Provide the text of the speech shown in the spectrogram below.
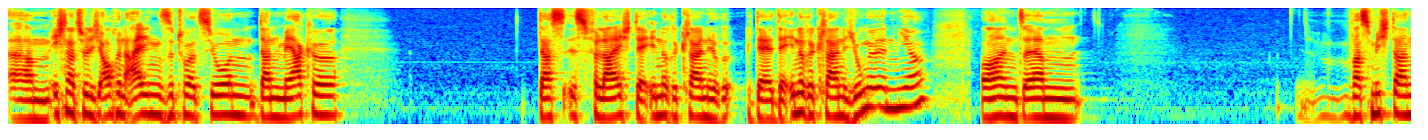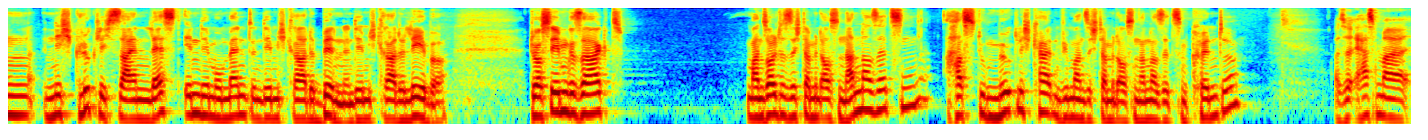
ähm, ich natürlich auch in einigen Situationen dann merke, das ist vielleicht der innere kleine, der, der innere kleine Junge in mir. Und ähm, was mich dann nicht glücklich sein lässt in dem Moment, in dem ich gerade bin, in dem ich gerade lebe. Du hast eben gesagt, man sollte sich damit auseinandersetzen. Hast du Möglichkeiten, wie man sich damit auseinandersetzen könnte? Also erstmal,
